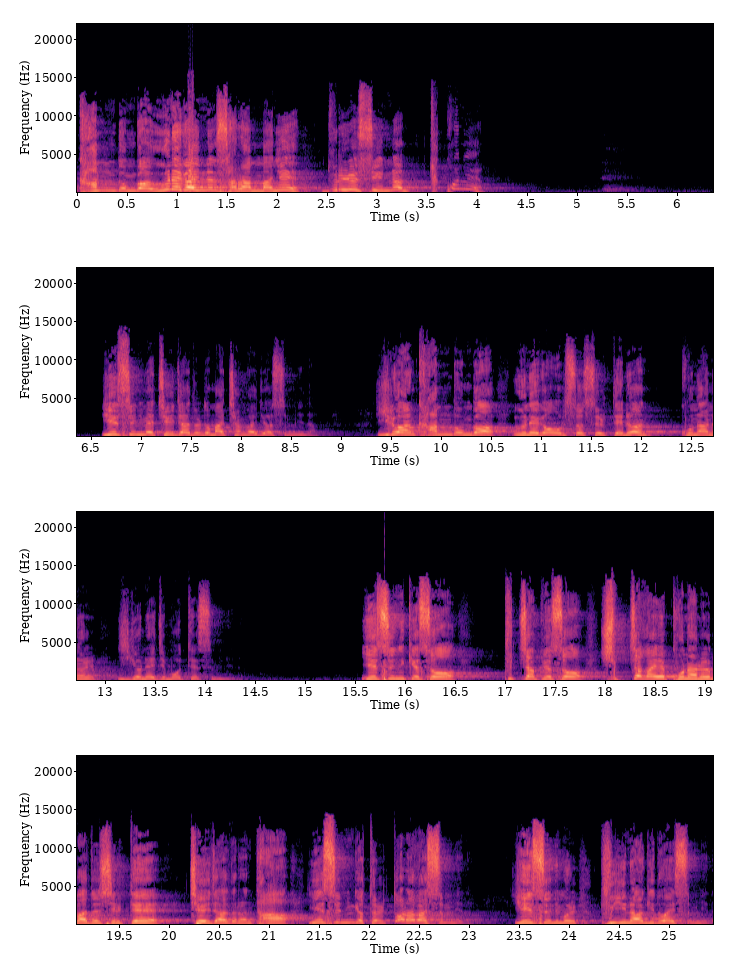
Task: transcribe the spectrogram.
감동과 은혜가 있는 사람만이 누릴 수 있는 특권이에요. 예수님의 제자들도 마찬가지였습니다. 이러한 감동과 은혜가 없었을 때는 고난을 이겨내지 못했습니다. 예수님께서 붙잡혀서 십자가의 고난을 받으실 때 제자들은 다 예수님 곁을 떠나갔습니다. 예수님을 부인하기도 했습니다.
